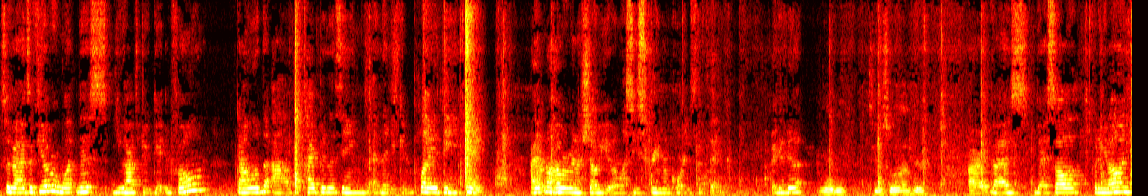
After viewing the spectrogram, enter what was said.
So guys, if you ever want this, you have to get your phone, download the app, type in the things, and then you can play the thing. I don't know how we're gonna show you unless he screen records the thing. Are you gonna do that? Maybe. See what's going on here. Alright guys, you guys saw putting it on.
